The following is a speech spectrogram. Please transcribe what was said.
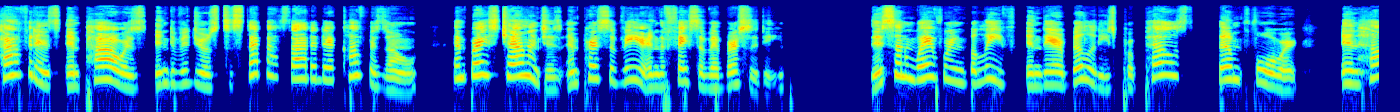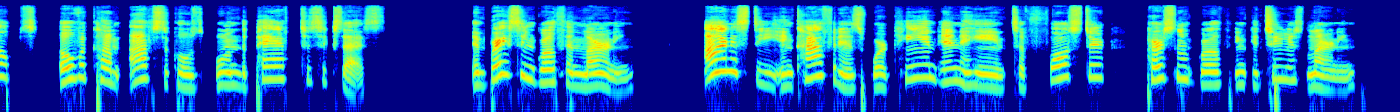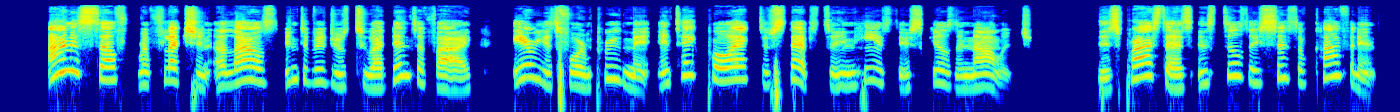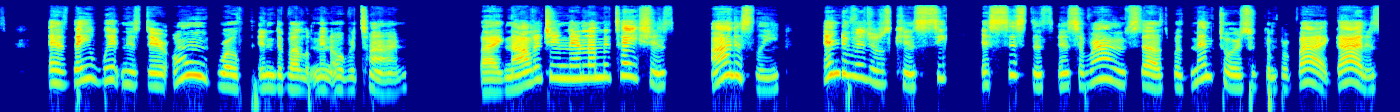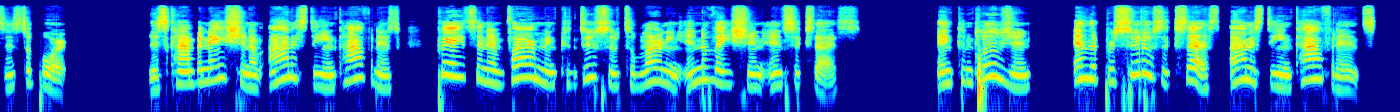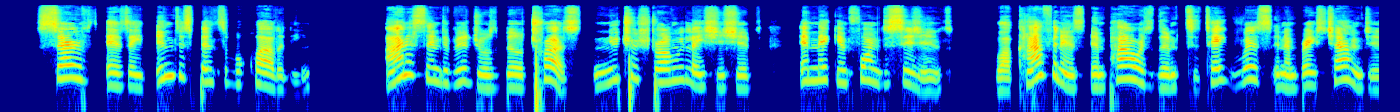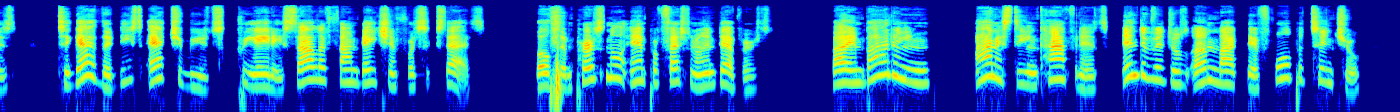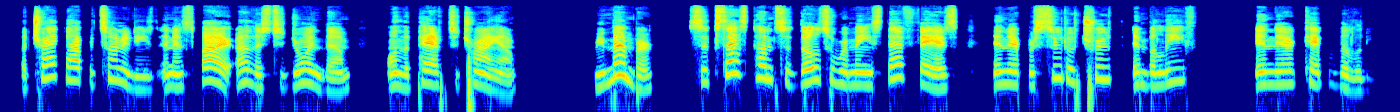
Confidence empowers individuals to step outside of their comfort zone, embrace challenges, and persevere in the face of adversity. This unwavering belief in their abilities propels them forward and helps overcome obstacles on the path to success. Embracing growth and learning. Honesty and confidence work hand in hand to foster personal growth and continuous learning. Honest self reflection allows individuals to identify areas for improvement and take proactive steps to enhance their skills and knowledge. This process instills a sense of confidence as they witness their own growth and development over time. By acknowledging their limitations honestly, individuals can seek assistance and surround themselves with mentors who can provide guidance and support. This combination of honesty and confidence creates an environment conducive to learning, innovation, and success. In conclusion, in the pursuit of success, honesty and confidence serve as an indispensable quality. Honest individuals build trust, nurture strong relationships, and make informed decisions, while confidence empowers them to take risks and embrace challenges. Together, these attributes create a solid foundation for success, both in personal and professional endeavors. By embodying honesty and confidence, individuals unlock their full potential, attract opportunities, and inspire others to join them on the path to triumph. Remember, success comes to those who remain steadfast in their pursuit of truth and belief in their capabilities.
